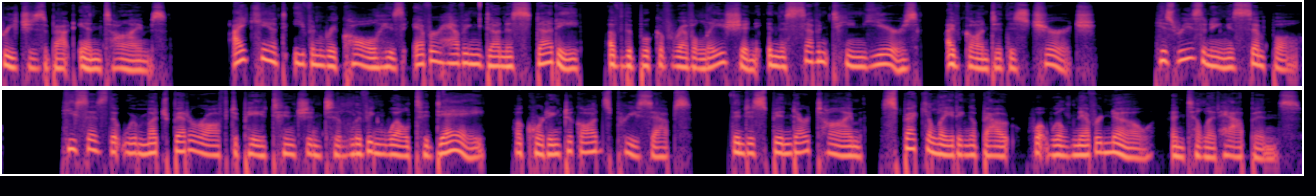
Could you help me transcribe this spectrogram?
preaches about end times. I can't even recall his ever having done a study of the book of Revelation in the 17 years I've gone to this church. His reasoning is simple. He says that we're much better off to pay attention to living well today according to God's precepts than to spend our time speculating about what we'll never know until it happens.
